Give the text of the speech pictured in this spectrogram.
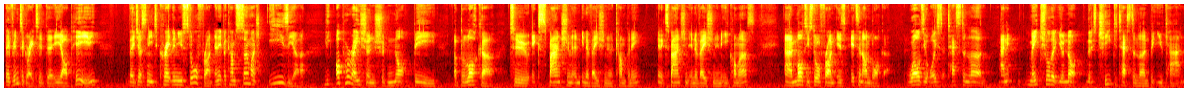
They've integrated the ERP. They just need to create the new storefront, and it becomes so much easier. The operation should not be a blocker to expansion and innovation in a company, in expansion, innovation in e-commerce. And multi-storefront is it's an unblocker. World's your oyster. Test and learn and make sure that you're not that it's cheap to test and learn but you can.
